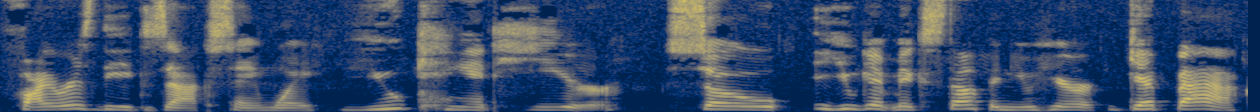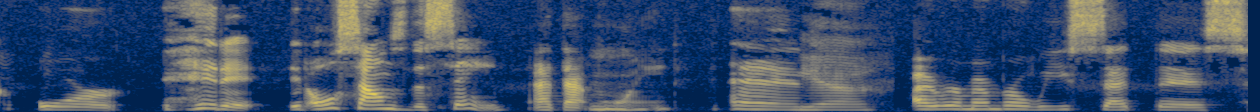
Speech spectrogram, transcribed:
Fire is the exact same way. You can't hear. So you get mixed up and you hear get back or hit it. It all sounds the same at that Mhm. point. And Yeah. I remember we set this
